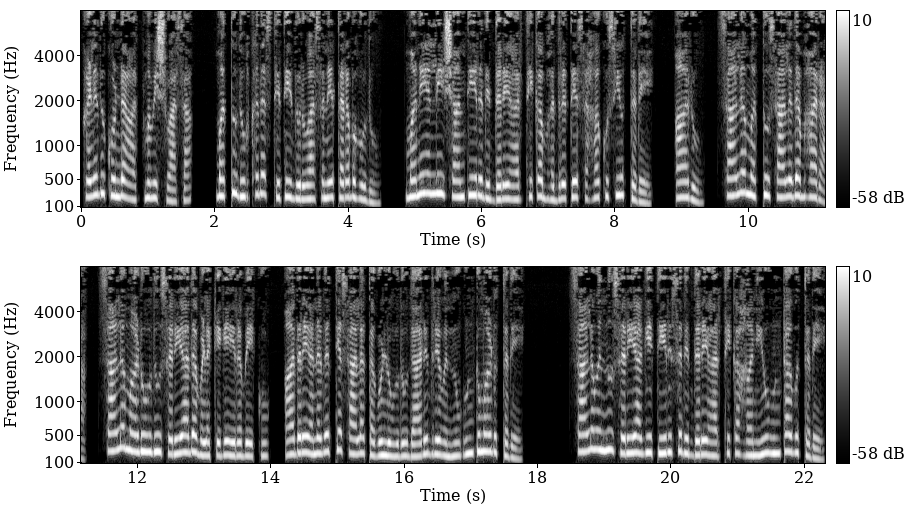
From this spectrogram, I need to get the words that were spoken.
ಕಳೆದುಕೊಂಡ ಆತ್ಮವಿಶ್ವಾಸ ಮತ್ತು ದುಃಖದ ಸ್ಥಿತಿ ದುರ್ವಾಸನೆ ತರಬಹುದು. ಮನೆಯಲ್ಲಿ ಶಾಂತಿಯಿರದಿದ್ದರೆ ಆರ್ಥಿಕ ಭದ್ರತೆ ಸಹ ಕುಸಿಯುತ್ತದೆ. ಆರು. ಸಾಲ ಮತ್ತು ಸಾಲದ ಭಾರ. ಸಾಲ ಮಾಡುವುದು ಸರಿಯಾದ ಬಳಕೆಗೆ ಇರಬೇಕು, ಆದರೆ ಅನಗತ್ಯ ಸಾಲ ತಗೊಳ್ಳುವುದು ದಾರಿದ್ರ್ಯವನ್ನು ಉಂಟುಮಾಡುತ್ತದೆ. ಸಾಲವನ್ನು ಸರಿಯಾಗಿ ತೀರಿಸದಿದ್ದರೆ ಆರ್ಥಿಕ ಹಾನಿಯೂ ಉಂಟಾಗುತ್ತದೆ.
